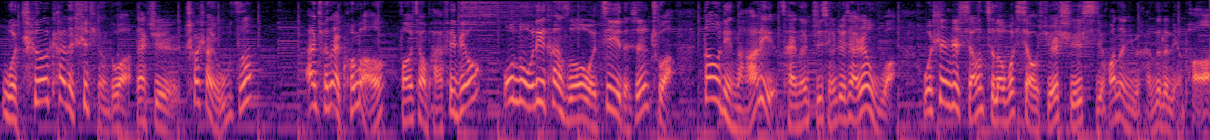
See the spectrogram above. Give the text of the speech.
我车开的是挺多，但是车上有物资，安全带捆绑，方向盘飞镖。我努力探索我记忆的深处啊，到底哪里才能执行这项任务啊？我甚至想起了我小学时喜欢的女孩子的脸庞啊，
